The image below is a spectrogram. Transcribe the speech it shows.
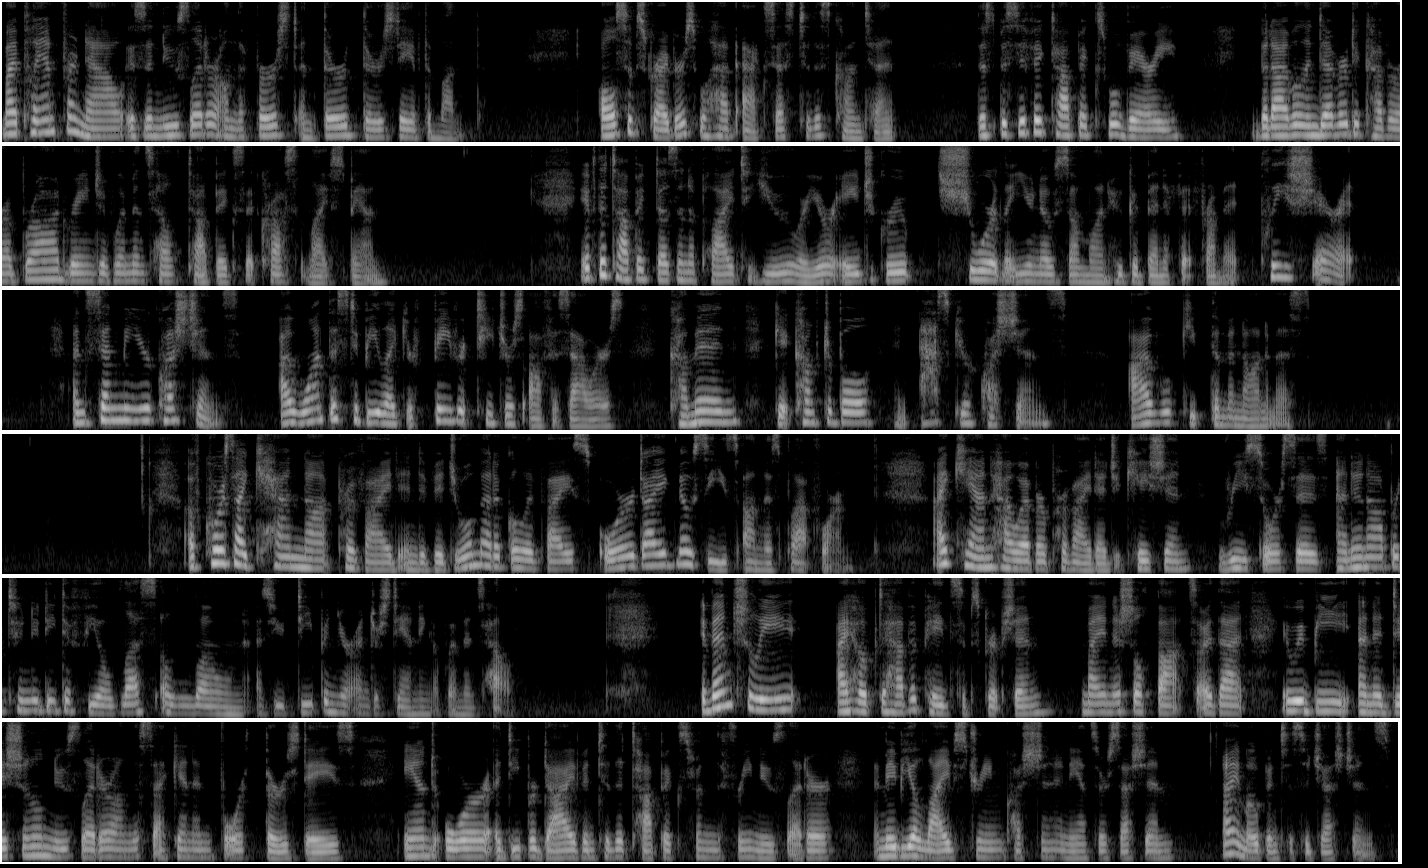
My plan for now is a newsletter on the first and third Thursday of the month. All subscribers will have access to this content. The specific topics will vary, but I will endeavor to cover a broad range of women's health topics that cross the lifespan. If the topic doesn't apply to you or your age group, surely you know someone who could benefit from it. Please share it. And send me your questions. I want this to be like your favorite teacher's office hours. Come in, get comfortable, and ask your questions. I will keep them anonymous. Of course, I cannot provide individual medical advice or diagnoses on this platform. I can, however, provide education, resources, and an opportunity to feel less alone as you deepen your understanding of women's health. Eventually, I hope to have a paid subscription, my initial thoughts are that it would be an additional newsletter on the second and fourth Thursdays and or a deeper dive into the topics from the free newsletter and maybe a live stream question and answer session. I am open to suggestions.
